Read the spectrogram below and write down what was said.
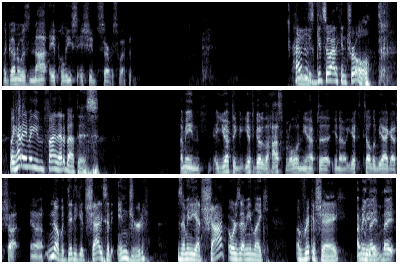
The gun was not a police issued service weapon. How did this get so out of control? Like, how did anybody even find out about this? I mean, you have to you have to go to the hospital, and you have to you know you have to tell them, yeah, I got shot. You know, No, but did he get shot? He said injured. Does that mean he got shot, or does that mean like a ricochet? I mean, I they mean- they oh,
